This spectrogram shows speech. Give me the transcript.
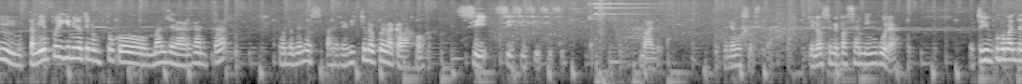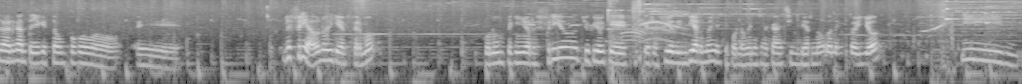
Mm, también puede que me noten un poco mal de la garganta. Por lo menos, a ver, he visto una cueva acá abajo. Sí, sí, sí, sí, sí, sí. Vale. Tenemos esta. Que no se me pasa ninguna. Estoy un poco mal de la garganta ya que está un poco... Eh, resfriado, no diría enfermo. Con un pequeño resfrío, yo creo que es resfrío de invierno, ya que por lo menos acá es invierno donde estoy yo. Y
